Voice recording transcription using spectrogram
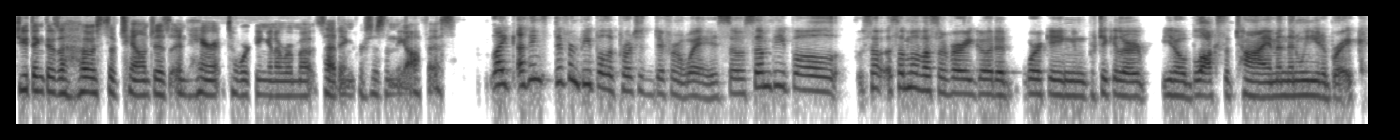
do you think there's a host of challenges inherent to working in a remote setting versus in the office like i think different people approach it different ways. So some people so, some of us are very good at working in particular you know blocks of time and then we need a break.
